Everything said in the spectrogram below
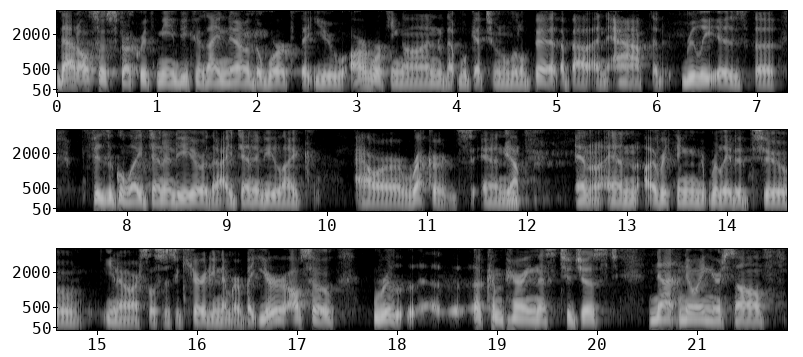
that also struck with me because I know the work that you are working on, that we'll get to in a little bit, about an app that really is the physical identity or the identity like our records and yep. and and everything related to you know our social security number. But you're also re- uh, comparing this to just not knowing yourself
